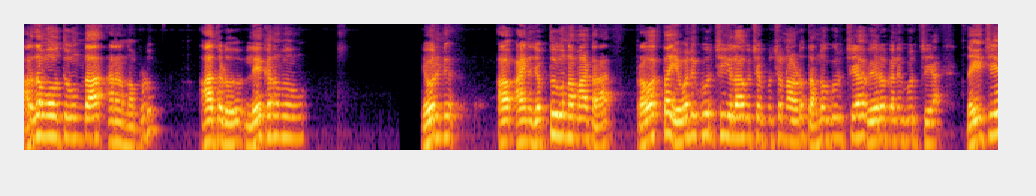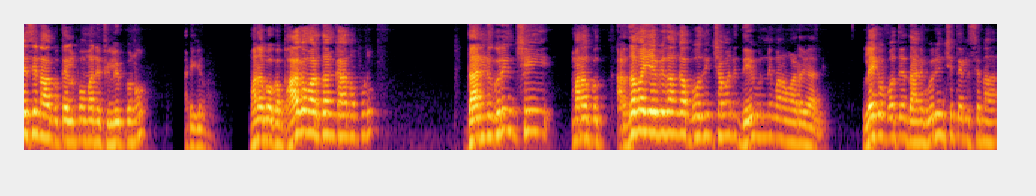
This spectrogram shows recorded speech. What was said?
అర్థమవుతూ ఉందా? అని అన్నప్పుడు అతడు లేఖనము ఎవరిని ఆయన చెప్తూ ఉన్న మాట ప్రవక్త ఎవరి గూర్చి ఇలాగ చెప్పుచున్నాడు? తన్ను గూర్చియా? వేరొకని గూర్చియా? దయచేసి నాకు తెలుపమని ఫిలిప్పును అడిగాను. మనకు ఒక భాగం అర్థం కానప్పుడు దానిని గురించి మనకు అర్థమయ్యే విధంగా బోధించమని దేవుణ్ణి మనం అడగాలి. లేకపోతే దాని గురించి తెలిసిన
